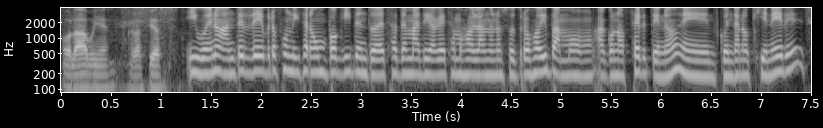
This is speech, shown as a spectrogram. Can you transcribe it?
Hola, muy bien, gracias. Y bueno, antes de profundizar un poquito en toda esta temática que estamos hablando nosotros hoy, vamos a conocerte, ¿no? Eh, cuéntanos quién eres,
